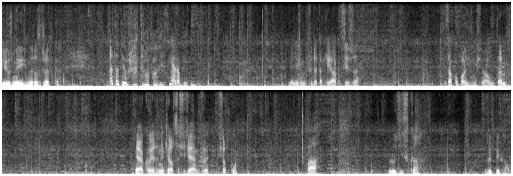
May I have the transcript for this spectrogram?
I już mieliśmy rozgrzewkę. A to ty już o tym opowiedz. Ja robię zdjęcie. Mieliśmy chwilę takiej akcji, że zakopaliśmy się autem. Ja jako jedyny kierowca siedziałem w, w środku, a ludziska wypychały.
